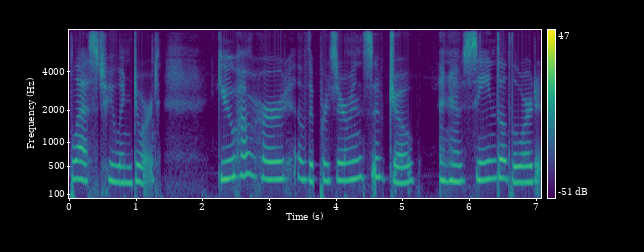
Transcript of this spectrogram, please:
blessed who endured. You have heard of the perseverance of Job and have seen the Lord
